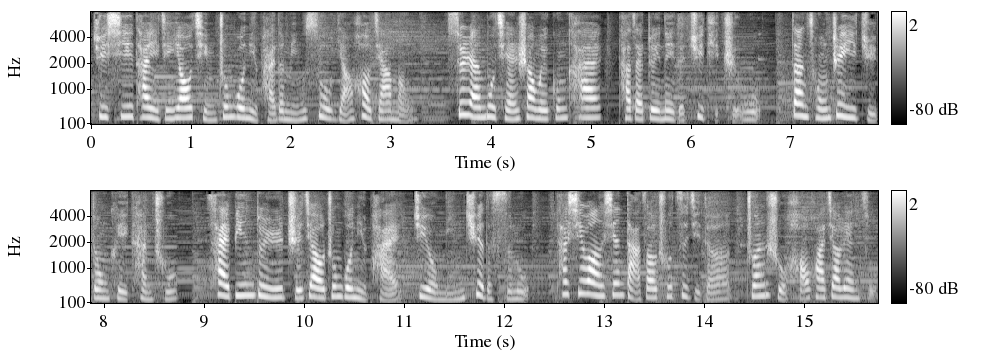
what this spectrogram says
据悉，他已经邀请中国女排的名宿杨昊加盟，虽然目前尚未公开他在队内的具体职务，但从这一举动可以看出，蔡斌对于执教中国女排具有明确的思路。他希望先打造出自己的专属豪华教练组。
